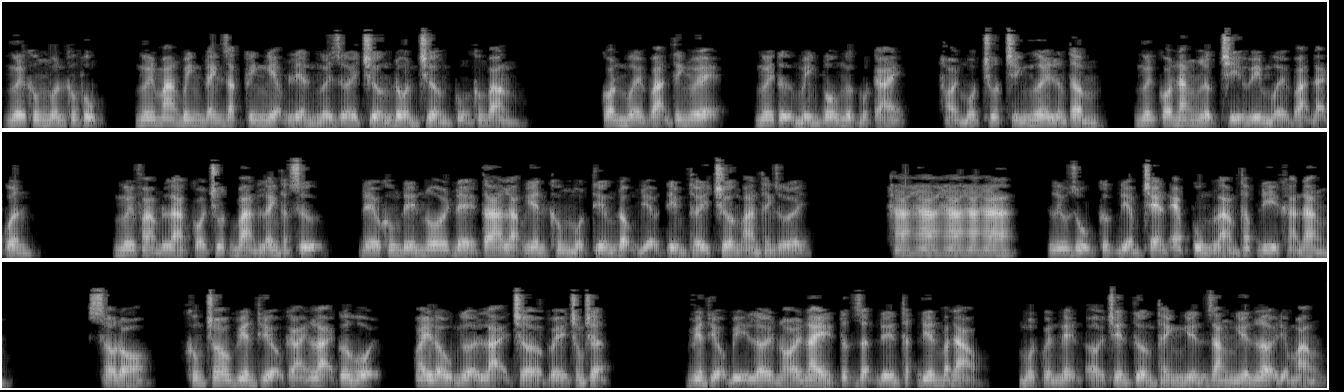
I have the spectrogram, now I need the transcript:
Ngươi không muốn khâm phục, ngươi mang binh đánh giặc kinh nghiệm liền ngươi dưới trướng đồn trưởng cũng không bằng. Còn mười vạn tinh nhuệ, ngươi tự mình vỗ ngực một cái, hỏi một chút chính ngươi lương tâm, ngươi có năng lực chỉ huy mười vạn đại quân. Ngươi phạm là có chút bản lãnh thật sự, đều không đến nỗi để ta lặng yên không một tiếng động địa tìm thấy trường an thành dưới. Ha ha ha ha ha, lưu dụ cực điểm chèn ép cùng làm thấp đi khả năng. Sau đó, không cho viên thiệu cãi lại cơ hội quay đầu ngựa lại trở về trong trận. Viên thiệu bị lời nói này tức giận đến thất điên bắt đảo, một quyền nện ở trên tường thành nghiến răng nghiến lợi điểm mắng,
